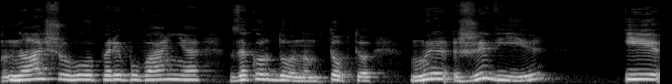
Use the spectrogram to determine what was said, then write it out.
нашого перебування за кордоном. Тобто ми живі. І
